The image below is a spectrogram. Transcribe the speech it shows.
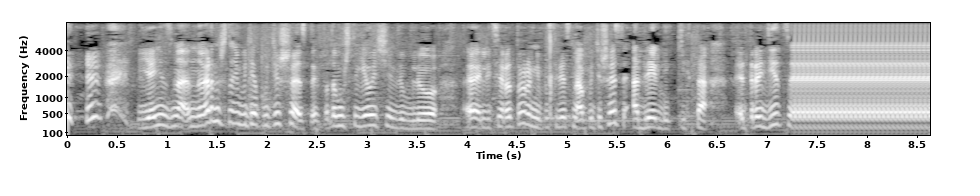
я не знаю, наверное, что-нибудь о путешествиях, потому что я очень люблю э, литературу непосредственно о путешествиях, о древних каких-то э, традициях.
